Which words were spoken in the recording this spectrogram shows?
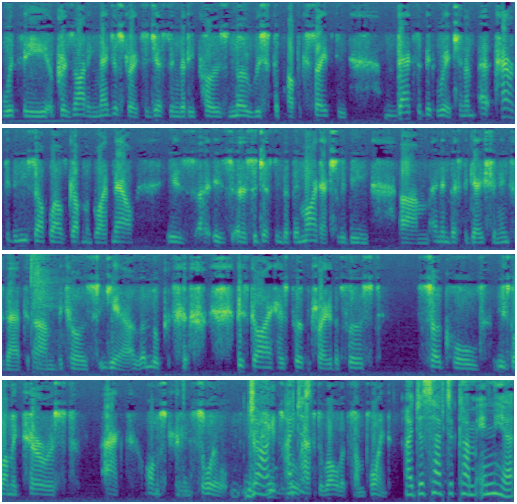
with the presiding magistrate suggesting that he posed no risk to public safety, that's a bit rich. And um, apparently the New South Wales government right now is uh, is uh, suggesting that there might actually be um, an investigation into that um, because, yeah, look, this guy has perpetrated the first so-called Islamic terrorist act on Australian soil. John, heads will just, have to roll at some point. I just have to come in here.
